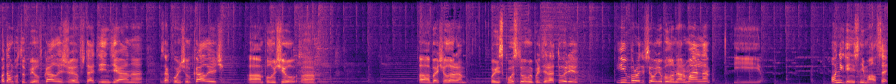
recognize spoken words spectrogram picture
Потом поступил в колледж в штате Индиана, закончил колледж, э, получил э, э, бachelor по искусствам и по литературе. И вроде все у него было нормально. И он нигде не снимался.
